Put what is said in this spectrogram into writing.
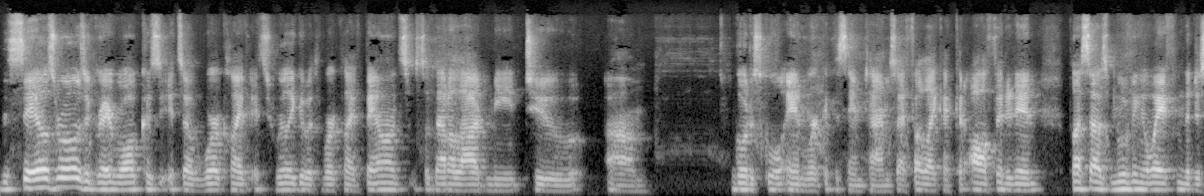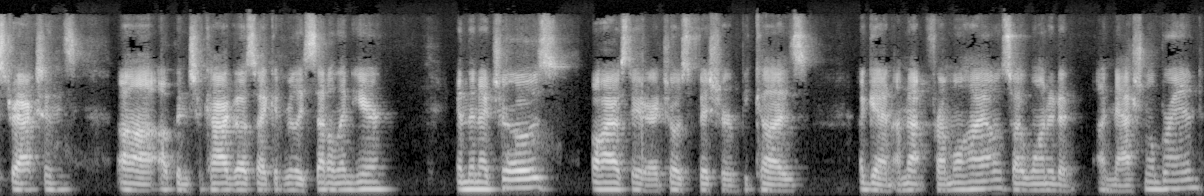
the sales role is a great role because it's a work life. It's really good with work life balance. So that allowed me to um, go to school and work at the same time. So I felt like I could all fit it in. Plus, I was moving away from the distractions uh, up in Chicago so I could really settle in here. And then I chose Ohio State or I chose Fisher because, again, I'm not from Ohio, so I wanted a, a national brand.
